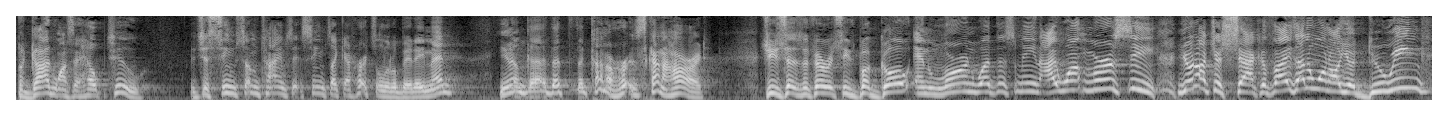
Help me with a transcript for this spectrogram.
But God wants to help too. It just seems sometimes it seems like it hurts a little bit. Amen. You know, God, that, that kind of hurt. It's kind of hard. Jesus says to the Pharisees, but go and learn what this means. I want mercy. You're not just sacrifice. I don't want all your doing.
